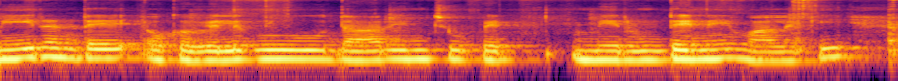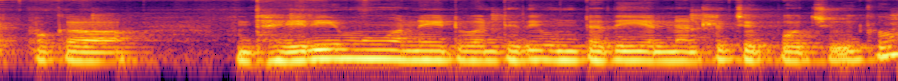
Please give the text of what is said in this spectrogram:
మీరంటే ఒక వెలుగు దారిని చూపె మీరుంటేనే వాళ్ళకి ఒక ధైర్యము అనేటువంటిది ఉంటుంది అన్నట్లు చెప్పవచ్చు ఇక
